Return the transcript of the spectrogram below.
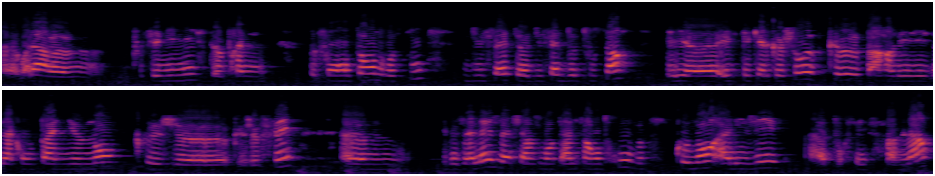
euh, voilà, euh, féministes prennent, se font entendre aussi du fait, euh, du fait de tout ça. Et, euh, et c'est quelque chose que par les accompagnements que je, que je fais, euh, eh ben, j'allège la charge mentale. Enfin, on trouve comment alléger euh, pour ces femmes-là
